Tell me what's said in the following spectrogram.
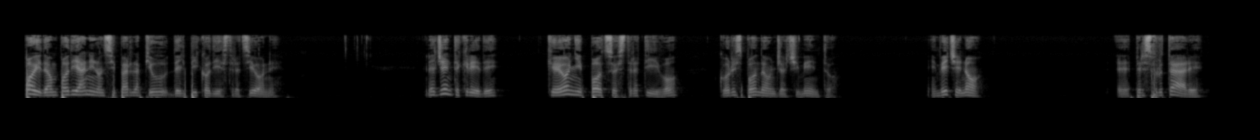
Poi da un po di anni non si parla più del picco di estrazione la gente crede che ogni pozzo estrattivo corrisponda a un giacimento. E invece no. Eh, per sfruttare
